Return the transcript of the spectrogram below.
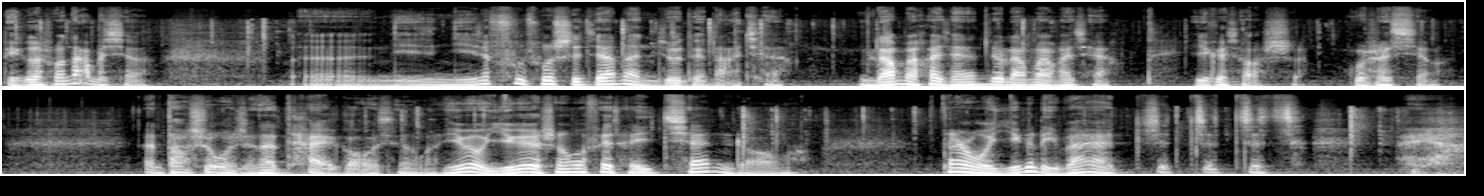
李哥说那不行，呃，你你付出时间了，你就得拿钱。两百块钱就两百块钱一个小时。我说行。但当时我真的太高兴了，因为我一个月生活费才一千，你知道吗？但是我一个礼拜，这这这这，哎呀，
